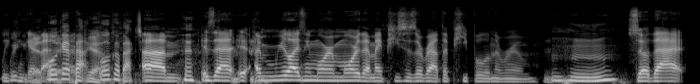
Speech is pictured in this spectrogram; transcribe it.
we, can, get, back. We'll get back. Yeah. We'll go back to. um, is that it- I'm realizing more and more that my pieces are about the people in the room. mm-hmm. So that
